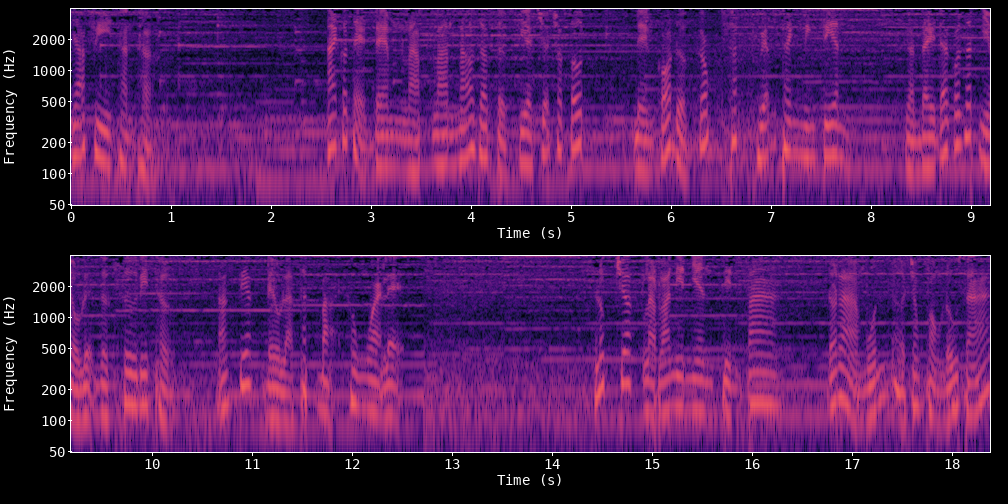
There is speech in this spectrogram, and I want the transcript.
nhã phi than thở. Ai có thể đem lạp lan não gia tử kia chữa cho tốt? Nên có được gốc thất huyễn thanh linh tiên. Gần đây đã có rất nhiều luyện dược sư đi thử, Đáng tiếc đều là thất bại không ngoại lệ. Lúc trước là Lan Yên Nhiên tìm ta, Đó là muốn ở trong phòng đấu giá,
